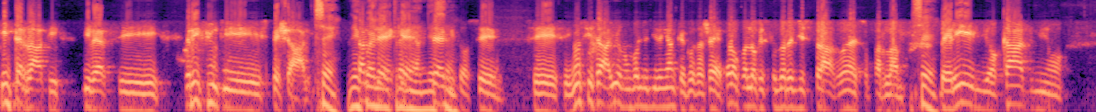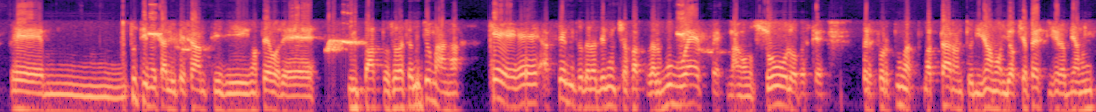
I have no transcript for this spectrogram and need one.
interrati diversi rifiuti speciali. Sì, di Tant'è quelli tremendi. Seguito, sì. Sì, sì, sì, non si sa, io non voglio dire neanche cosa c'è, però quello che è stato registrato, eh, sto parlando, sì. beriglio, cadmio, ehm, tutti i metalli pesanti di notevole impatto sulla salute umana, che a seguito della denuncia fatta dal WWF, ma non solo, perché per fortuna a Taranto diciamo, gli occhi aperti ce l'abbiamo in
